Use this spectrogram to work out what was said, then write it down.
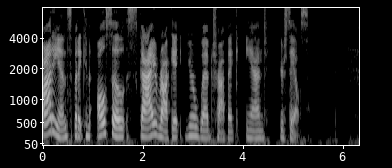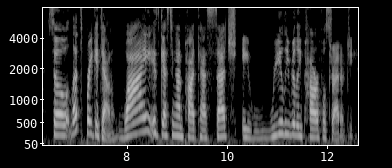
audience, but it can also skyrocket your web traffic and your sales. So let's break it down. Why is guesting on podcasts such a really, really powerful strategy?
